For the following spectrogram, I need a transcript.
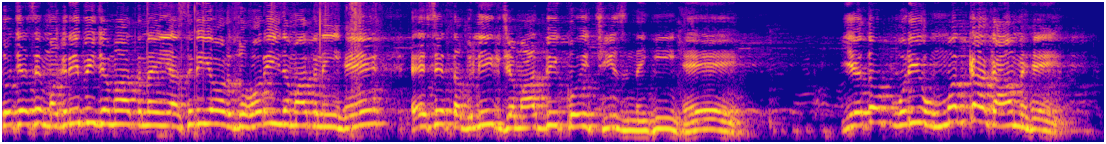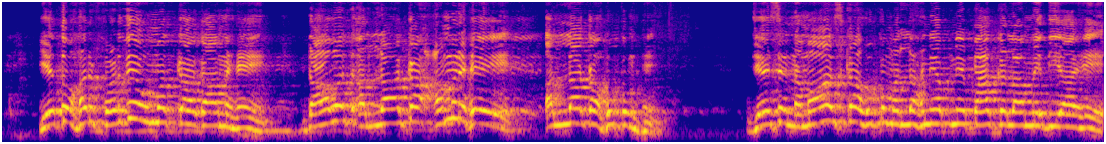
تو جیسے مغربی جماعت نہیں، عصری اور زہری جماعت نہیں ہے ایسے تبلیغ جماعت بھی کوئی چیز نہیں ہے۔ یہ تو پوری امت کا کام ہے۔ یہ تو ہر فرد امت کا کام ہے۔ دعوت اللہ کا امر ہے، اللہ کا حکم ہے۔ جیسے نماز کا حکم اللہ نے اپنے پاک کلام میں دیا ہے۔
